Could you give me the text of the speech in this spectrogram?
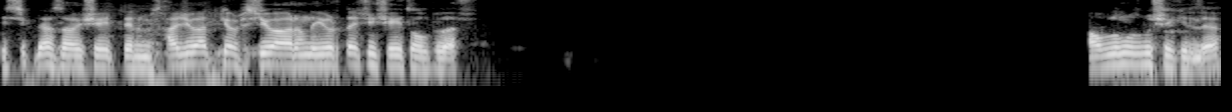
İstiklal Savaşı şehitlerimiz. Hacivat Köprüsü civarında yurtta için şehit oldular. Avlumuz bu şekilde.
